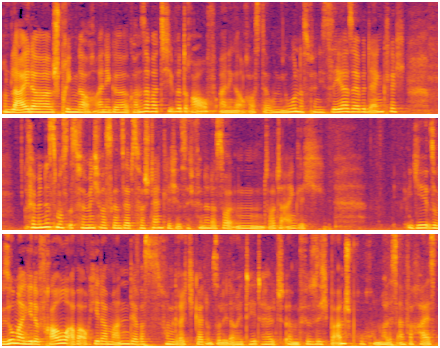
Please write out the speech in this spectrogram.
Und leider springen da auch einige Konservative drauf, einige auch aus der Union. Das finde ich sehr, sehr bedenklich. Feminismus ist für mich was ganz Selbstverständliches. Ich finde, das sollten, sollte eigentlich je, sowieso mal jede Frau, aber auch jeder Mann, der was von Gerechtigkeit und Solidarität hält, ähm, für sich beanspruchen, weil es einfach heißt,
